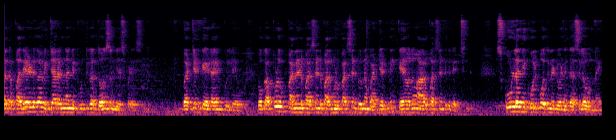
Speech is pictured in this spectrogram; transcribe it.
గత పదేళ్ళుగా విద్యారంగాన్ని పూర్తిగా ధ్వంసం చేసి పడేసింది. బడ్జెట్ కేటాయింపులు లేవు. ఒకప్పుడు పన్నెండు పర్సెంట్ పదమూడు పర్సెంట్ ఉన్న బడ్జెట్ని కేవలం ఆరు పర్సెంట్కి తెచ్చింది. స్కూళ్ళన్నీ కూలిపోతున్నటువంటి దశలో ఉన్నాయి.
